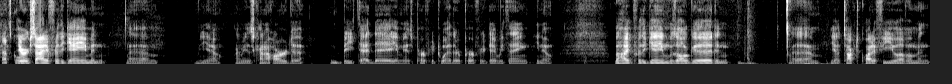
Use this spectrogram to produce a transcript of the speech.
That's cool. they were excited for the game, and um, you know, I mean, it's kind of hard to beat that day. I mean, it's perfect weather, perfect everything. You know, the hype for the game was all good, and um, yeah, I talked to quite a few of them, and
